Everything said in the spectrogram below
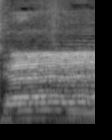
Ten.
